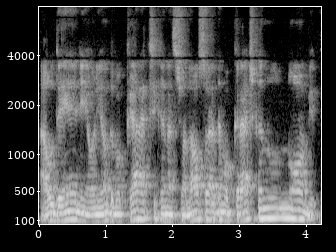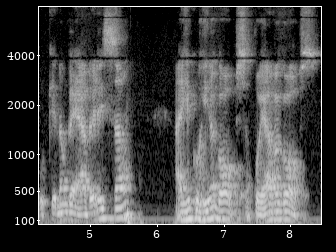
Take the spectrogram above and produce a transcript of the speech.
A UDN, a União Democrática Nacional, só era democrática no nome, porque não ganhava a eleição, aí recorria a golpes, apoiava golpes.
